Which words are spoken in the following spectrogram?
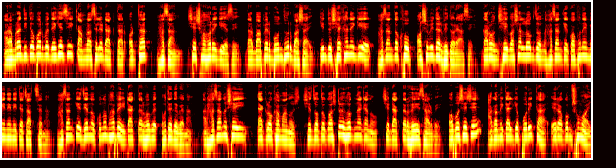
আর আমরা দ্বিতীয় পর্বে দেখেছি কামলা ছেলে ডাক্তার, অর্থাৎ হাসান। সে শহরে গিয়েছে, তার বাপের বন্ধুর বাসায়। কিন্তু সেখানে গিয়ে হাসান তো খুব অসুবিধার ভিতরে আছে। কারণ সেই বাসার লোকজন হাসানকে কখনোই মেনে নিতে চাচ্ছে না। হাসানকে যেন কোনোভাবেই ডাক্তার হবে হতে দেবে না। আর হাসানও সেই একরোখা মানুষ। সে যত কষ্টই হোক না কেন সে ডাক্তার হয়েই ছাড়বে। অবশেষে আগামীকালকে পরীক্ষা এরকম সময়।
